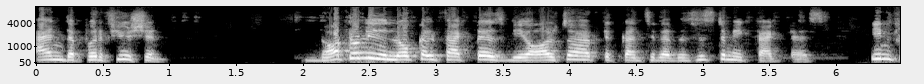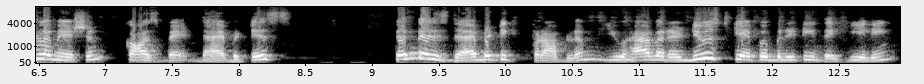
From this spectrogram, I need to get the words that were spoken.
and the perfusion not only the local factors, we also have to consider the systemic factors. Inflammation caused by diabetes. Then there is diabetic problem. You have a reduced capability in the healing.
